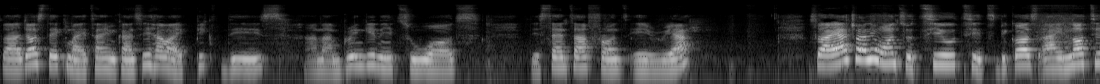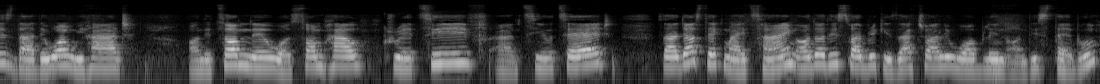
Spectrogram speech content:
So i just take my time. You can see how i picked this and i'm bringing it towards the center front area so I actually want to tilt it because I noticed that the one we had on the thumbnail was somehow creative and tilted. So I just take my time, although this fabric is actually wobbling on this table.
